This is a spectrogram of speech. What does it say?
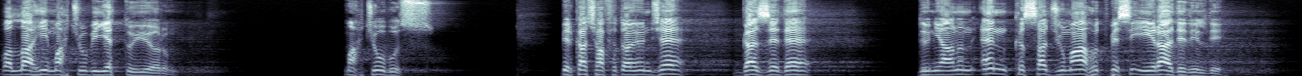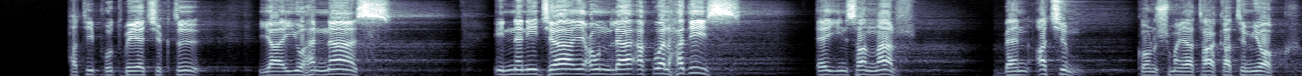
vallahi mahcubiyet duyuyorum. Mahcubuz. Birkaç hafta önce Gazze'de dünyanın en kısa cuma hutbesi irad edildi. Hatip hutbeye çıktı. Ya eyyuhennas inneni cai'un la akvel hadis. Ey insanlar ben açım konuşmaya takatim yok.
